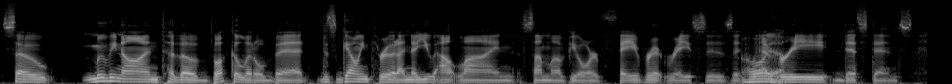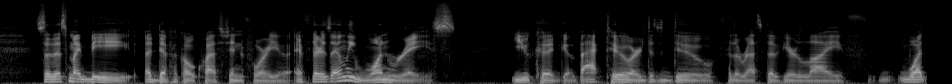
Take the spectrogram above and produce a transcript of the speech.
So, moving on to the book a little bit, just going through it, I know you outline some of your favorite races at oh, every yeah. distance. So this might be a difficult question for you. If there's only one race you could go back to or just do for the rest of your life, what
